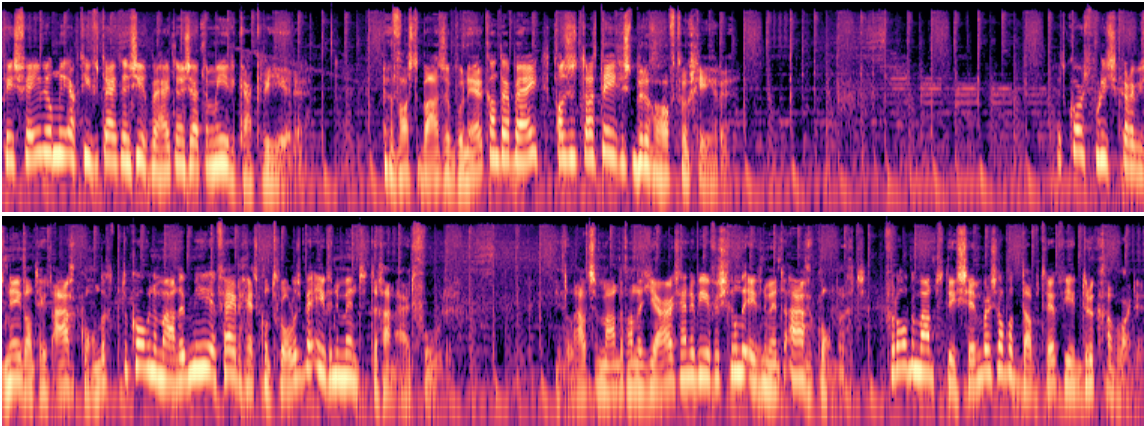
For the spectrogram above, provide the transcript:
PSV wil meer activiteit en zichtbaarheid in Zuid-Amerika creëren. Een vaste basis op Bonaire kan daarbij als een strategisch bruggenhoofd fungeren. Het Korps Politie Nederland heeft aangekondigd de komende maanden meer veiligheidscontroles bij evenementen te gaan uitvoeren. In de laatste maanden van het jaar zijn er weer verschillende evenementen aangekondigd. Vooral de maand december zal wat dat betreft weer druk gaan worden.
